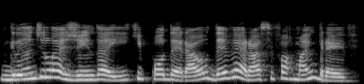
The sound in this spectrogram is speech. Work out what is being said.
grande legenda aí que poderá ou deverá se formar em breve.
